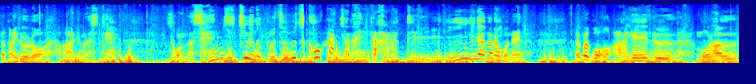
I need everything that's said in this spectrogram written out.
なんかいろいろありまして。そんな戦時中の物々交換じゃないんだからって言いながらもねやっぱりこうあげるもらう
